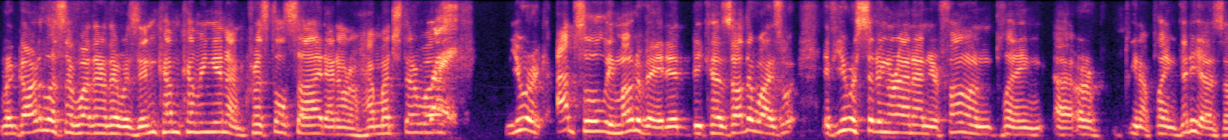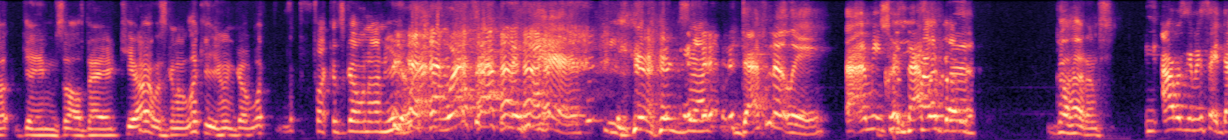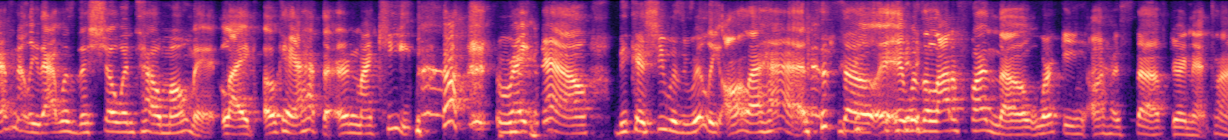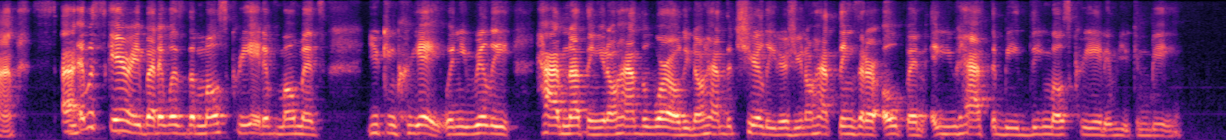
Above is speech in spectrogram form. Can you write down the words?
regardless of whether there was income coming in on crystal's side i don't know how much there was right. you were absolutely motivated because otherwise if you were sitting around on your phone playing uh, or you know playing videos uh, games all day kiara was going to look at you and go what, what the fuck is going on here? What's happening here? Yeah exactly. Definitely. I mean chris so that was the go ahead i'm I was gonna say definitely that was the show and tell moment. Like, okay, I have to earn my keep right now because she was really all I had. so it, it, was a lot of fun though working on her stuff during that time. Uh, it was scary, but it was the most creative moments you can create when you really have nothing. You don't have the world. You don't have the cheerleaders. You don't have things that are open. You have to be the most creative you can be.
